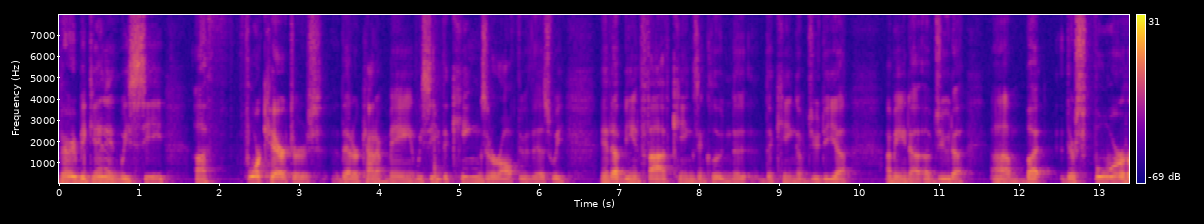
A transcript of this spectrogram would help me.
very beginning, we see uh, four characters that are kind of main. We see the kings that are all through this. We end up being five kings, including the, the king of Judea, I mean, uh, of Judah. Um, but there's four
